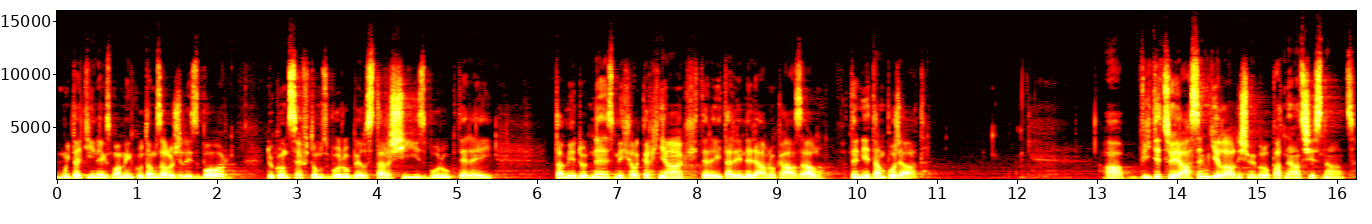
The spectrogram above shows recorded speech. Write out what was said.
můj tatínek s maminkou tam založili sbor, dokonce v tom sboru byl starší sboru, který tam je dodnes, Michal Krchňák, který tady nedávno kázal, ten je tam pořád. A víte, co já jsem dělal, když mi bylo 15-16?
